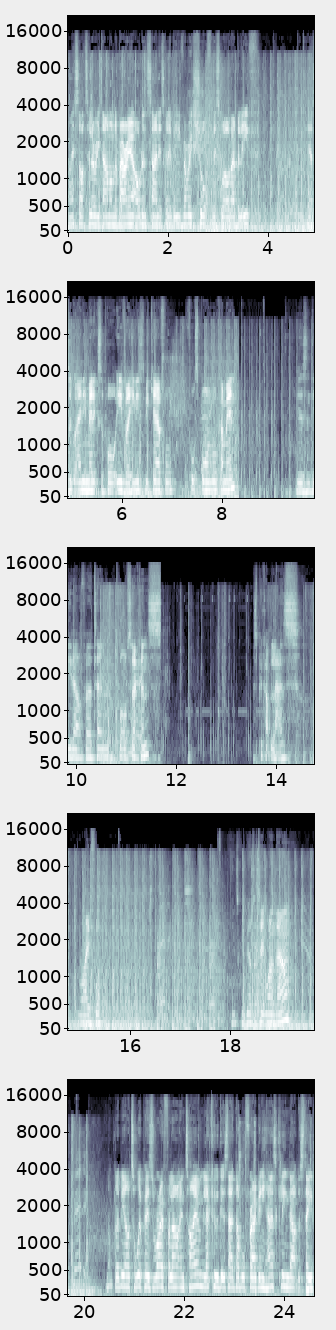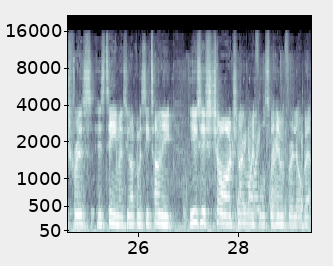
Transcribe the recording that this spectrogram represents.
Nice artillery down on the barrier. Olden Sand is going to be very short for this world, I believe. He hasn't got any medic support either. He needs to be careful. Full spawn will come in. He is indeed out for 10, 12 seconds. Let's pick up Laz. Rifle. He's going to be able to take one down. Not going to be able to whip his rifle out in time. Leku gets that double frag and he has cleaned out the stage for his, his team as you are going to see Tony use his charge. No rifles for him for a little bit.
